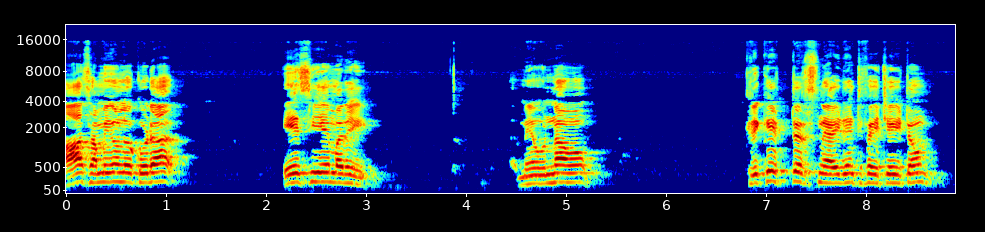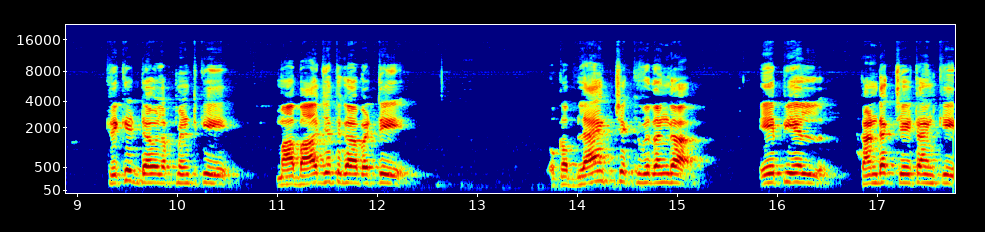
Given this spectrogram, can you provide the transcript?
ఆ సమయంలో కూడా ఏసీఏ మరి మేము ఉన్నాము క్రికెటర్స్ని ఐడెంటిఫై చేయటం క్రికెట్ డెవలప్మెంట్కి మా బాధ్యత కాబట్టి ఒక బ్లాంక్ చెక్ విధంగా ఏపీఎల్ కండక్ట్ చేయటానికి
